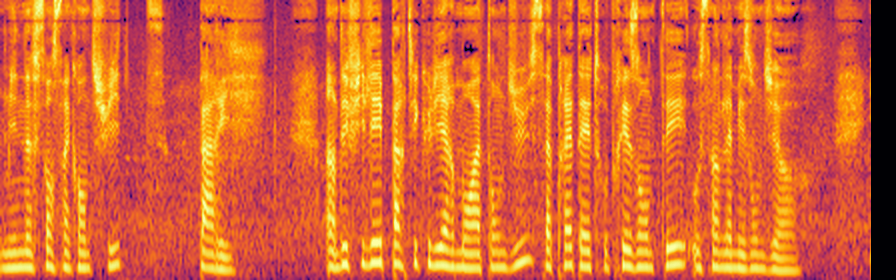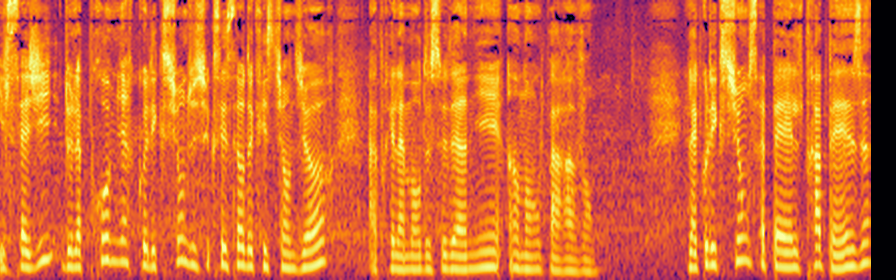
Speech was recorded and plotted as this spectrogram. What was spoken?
1958, Paris. Un défilé particulièrement attendu s'apprête à être présenté au sein de la maison Dior. Il s'agit de la première collection du successeur de Christian Dior, après la mort de ce dernier un an auparavant. La collection s'appelle Trapèze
